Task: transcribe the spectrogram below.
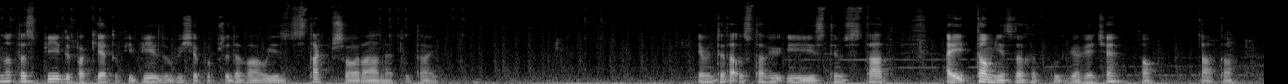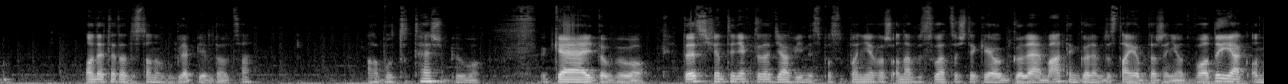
No te speedy pakietów i buildów by się poprzydawały, jest tak przeorane tutaj. Ja bym teraz ustawił i z tym stat... Ej, to mnie trochę wkurwia, wiecie? To, ta, to. One teraz dostaną w ogóle pierdolca. A, bo to też było. Okej, to było. To jest świątynia, która działa w inny sposób, ponieważ ona wysyła coś takiego golema, ten golem dostaje obrażenie od wody jak on,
